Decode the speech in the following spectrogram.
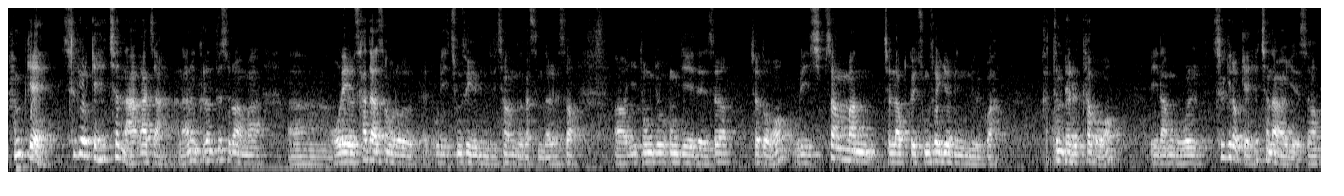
함께 슬기롭게 헤쳐 나가자라는 그런 뜻으로 아마 어, 올해의 사자성어로 우리 중소기업인들이 정한 것 같습니다. 그래서 어, 이 동주 공지에 대해서 저도 우리 13만 전라북도의 중소기업인들과 같은 배를 타고 이 남국을 슬기롭게 헤쳐나가기 위해서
